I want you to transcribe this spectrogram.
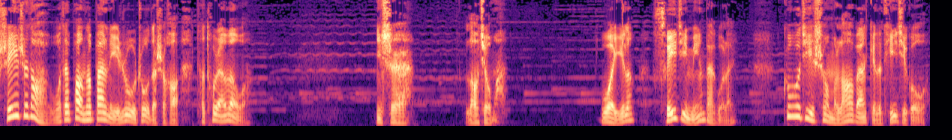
谁知道我在帮他办理入住的时候，他突然问我：“你是老九吗？”我一愣，随即明白过来，估计是我们老板给他提起过我。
